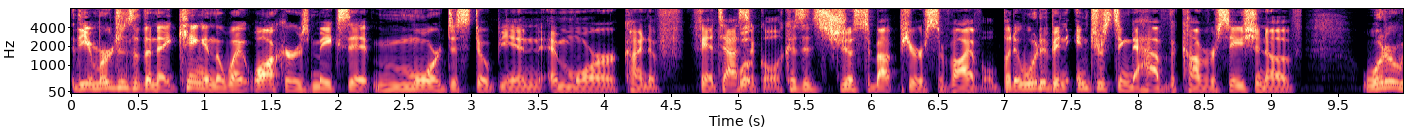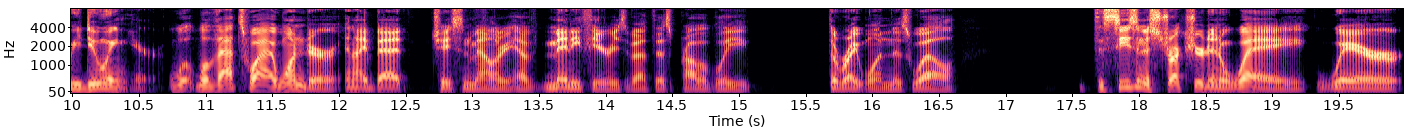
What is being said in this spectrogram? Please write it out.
the emergence of the Night King and the White Walkers makes it more dystopian and more kind of fantastical because it's just about pure survival. But it would have been interesting to have the conversation of what are we doing here? Well, well, that's why I wonder, and I bet Jason Mallory have many theories about this, probably the right one as well. The season is structured in a way where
